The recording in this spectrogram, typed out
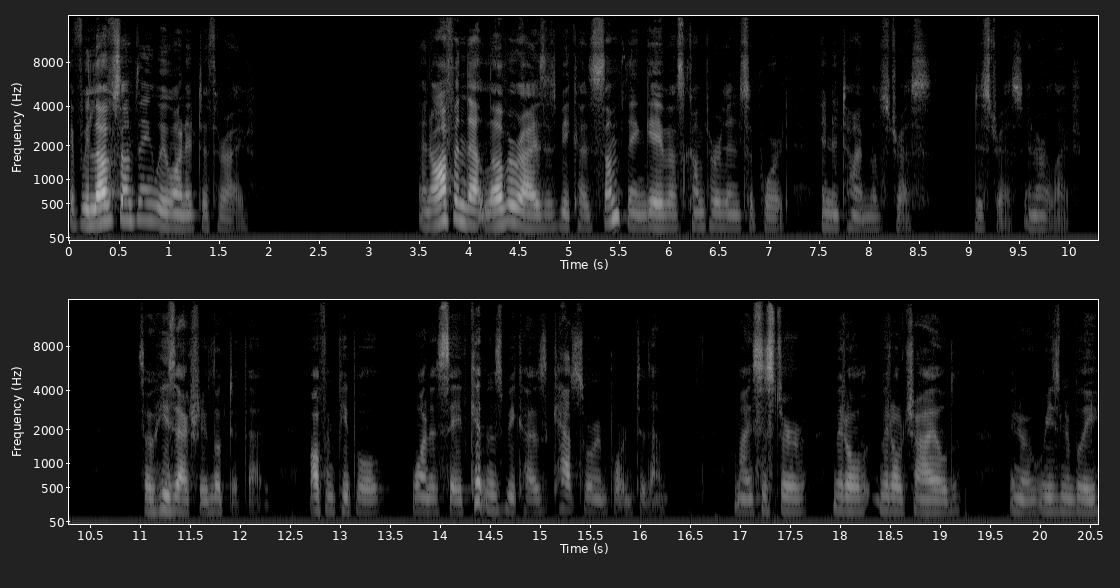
If we love something, we want it to thrive. And often that love arises because something gave us comfort and support in a time of stress, distress in our life. So he's actually looked at that. Often people want to save kittens because cats were important to them. My sister, middle middle child, you know, reasonably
